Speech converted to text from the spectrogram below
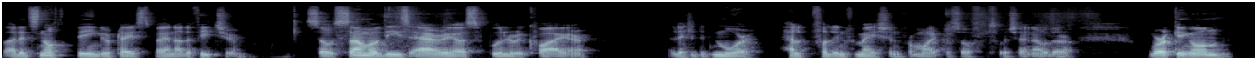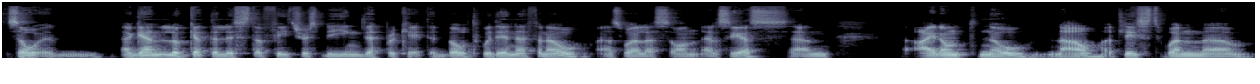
but it's not being replaced by another feature. So some of these areas will require a little bit more helpful information from Microsoft, which I know they're working on. So um, again, look at the list of features being deprecated, both within FNO as well as on LCS. And I don't know now, at least, when um,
